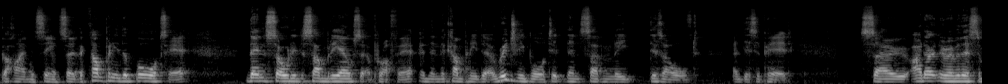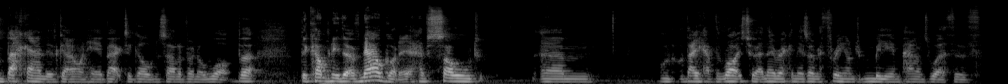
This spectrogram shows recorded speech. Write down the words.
behind the scenes. So the company that bought it then sold it to somebody else at a profit, and then the company that originally bought it then suddenly dissolved and disappeared. So I don't know whether there's some backhanders going on here, back to Gold and Sullivan or what. But the company that have now got it have sold. Um, they have the rights to it, and they reckon there's over three hundred million pounds worth of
